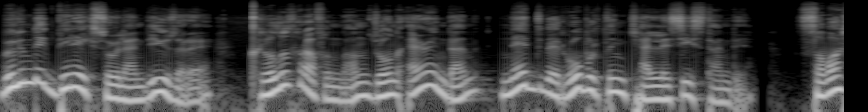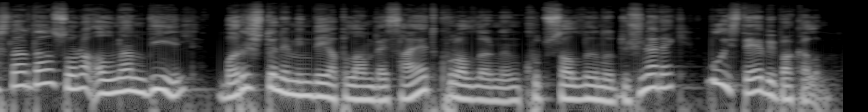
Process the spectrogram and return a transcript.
Bölümde direkt söylendiği üzere kralı tarafından John Arryn'den Ned ve Robert'ın kellesi istendi. Savaşlardan sonra alınan değil, barış döneminde yapılan vesayet kurallarının kutsallığını düşünerek bu isteğe bir bakalım.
